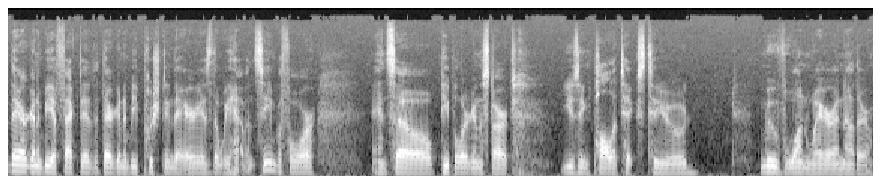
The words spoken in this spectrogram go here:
They are going to be affected. They're going to be pushed into areas that we haven't seen before. And so people are going to start using politics to move one way or another.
